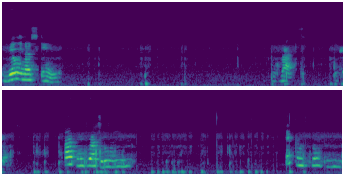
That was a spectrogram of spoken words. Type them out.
a really nice game. Congrats. Congrats. I congratulate. I congratulate.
